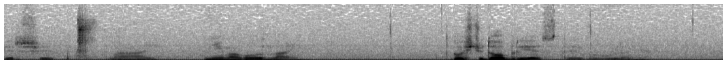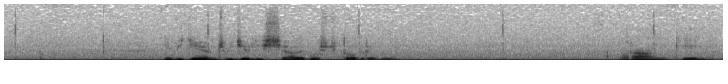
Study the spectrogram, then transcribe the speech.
pierwszy maj. Nie ma go online. Gościu dobry jest w ogóle, nie? Nie widziałem, czy widzieliście, ale gościu dobry był. Ranking.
